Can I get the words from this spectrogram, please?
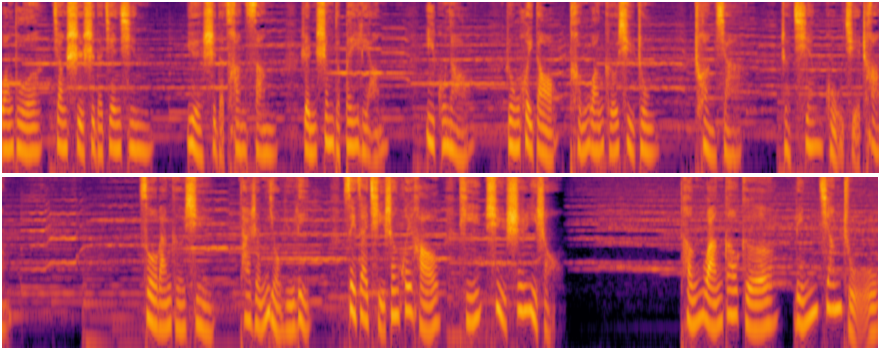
王勃将世事的艰辛、月事的沧桑、人生的悲凉，一股脑融汇到《滕王阁序》中。创下这千古绝唱。做完阁序，他仍有余力，遂再起身挥毫，题序诗一首：“滕王高阁临江渚，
